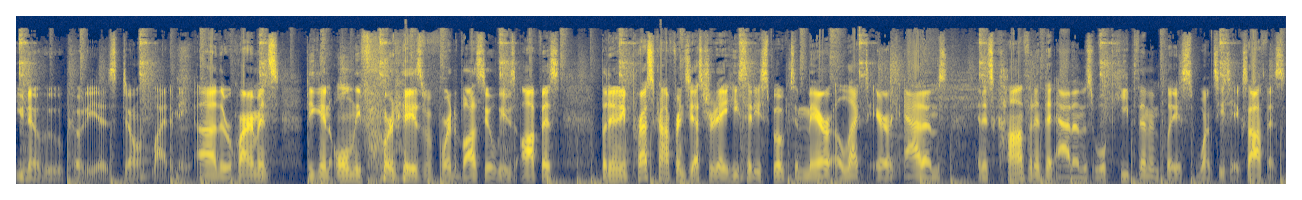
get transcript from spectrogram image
you know who Cody is. Don't lie to me. Uh, the requirements begin only four days before de Blasio leaves office. But in a press conference yesterday, he said he spoke to Mayor elect Eric Adams and is confident that Adams will keep them in place once he takes office.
